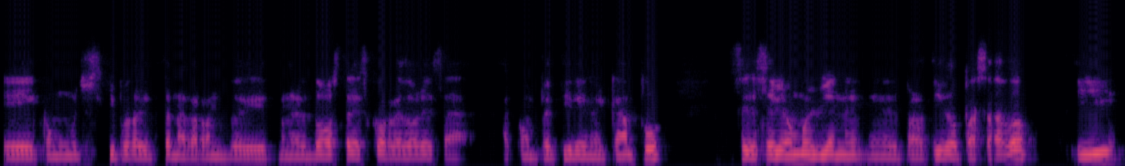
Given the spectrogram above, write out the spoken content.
eh, como muchos equipos ahorita están agarrando de poner dos, tres corredores a, competir en el campo, se, se vio muy bien en, en, el partido pasado y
